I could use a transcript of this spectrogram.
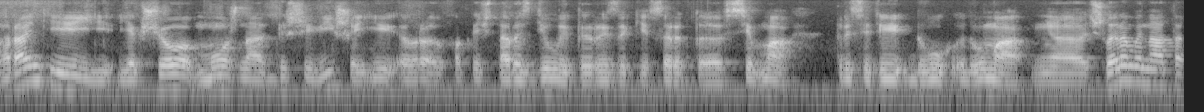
гарантії, якщо можна дешевіше і е, фактично розділити ризики серед всіма 32 двома, е, членами НАТО.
